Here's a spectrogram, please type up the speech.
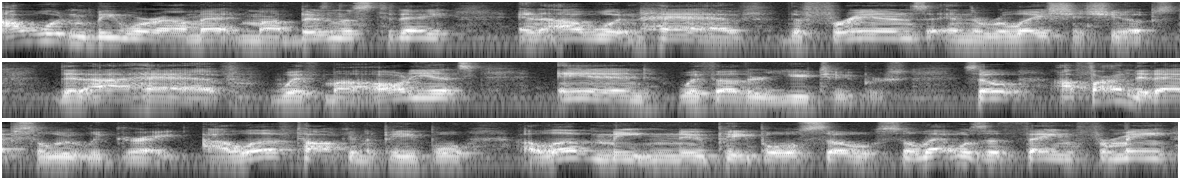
I wouldn't be where I'm at in my business today and I wouldn't have the friends and the relationships that I have with my audience and with other YouTubers. So I find it absolutely great. I love talking to people. I love meeting new people. So so that was a thing for me.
